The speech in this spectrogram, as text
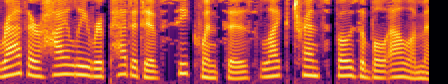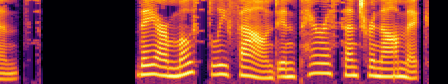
rather highly repetitive sequences like transposable elements. They are mostly found in paracentronomic,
